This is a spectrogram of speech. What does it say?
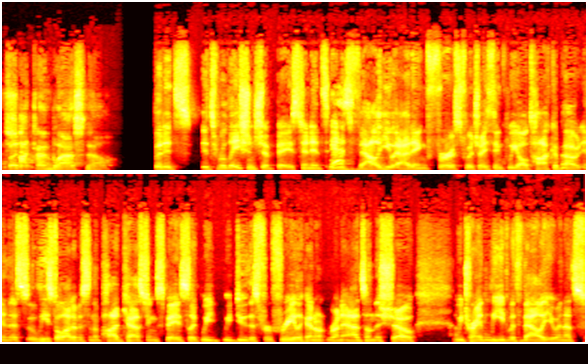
And, but, shotgun blast now but it's it's relationship based and it's, yes. and it's value adding first which i think we all talk about in this at least a lot of us in the podcasting space. Like we we do this for free. Like i don't run ads on this show we try and lead with value. And that's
